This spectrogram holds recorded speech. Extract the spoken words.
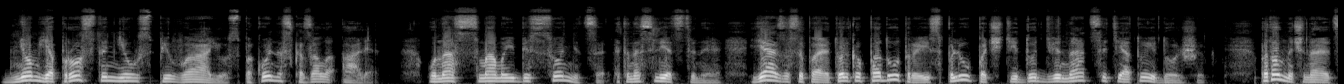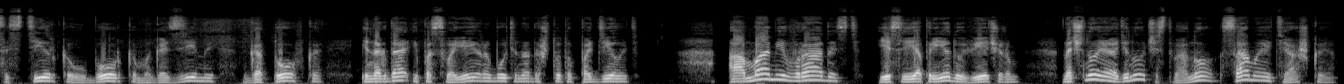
«Днем я просто не успеваю», — спокойно сказала Аля. У нас с мамой бессонница, это наследственное. Я засыпаю только под утро и сплю почти до двенадцати, а то и дольше. Потом начинаются стирка, уборка, магазины, готовка. Иногда и по своей работе надо что-то поделать. А маме в радость, если я приеду вечером. Ночное одиночество, оно самое тяжкое.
